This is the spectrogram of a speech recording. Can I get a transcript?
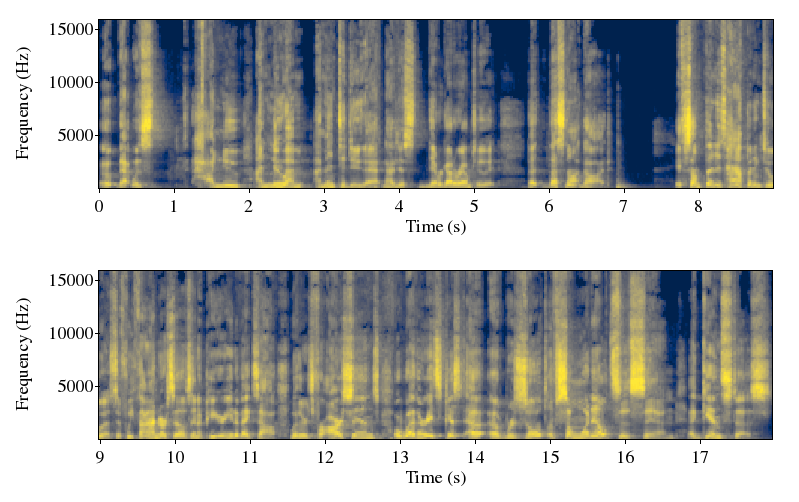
Oh, that was, I knew, I knew I, I meant to do that and I just never got around to it. That, that's not God. If something is happening to us, if we find ourselves in a period of exile, whether it's for our sins or whether it's just a, a result of someone else's sin against us,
